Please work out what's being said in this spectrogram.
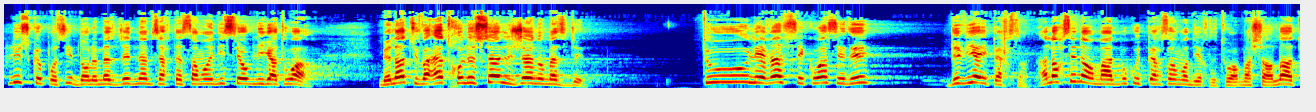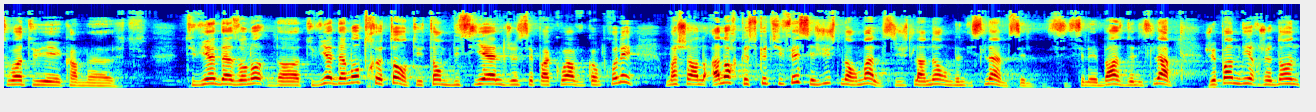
plus que possible dans le masjid. Même certains savants disent c'est obligatoire. Mais là, tu vas être le seul jeune au masjid. Tous les restes, c'est quoi? C'est des, des vieilles personnes. Alors c'est normal. Beaucoup de personnes vont dire de toi, Mashallah, toi tu es comme... Euh, tu viens d'un autre temps, tu tombes du ciel, je ne sais pas quoi, vous comprenez? Masha'Allah. Alors que ce que tu fais, c'est juste normal, c'est juste la norme de l'islam, c'est les bases de l'islam. Je ne vais pas me dire, je donne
